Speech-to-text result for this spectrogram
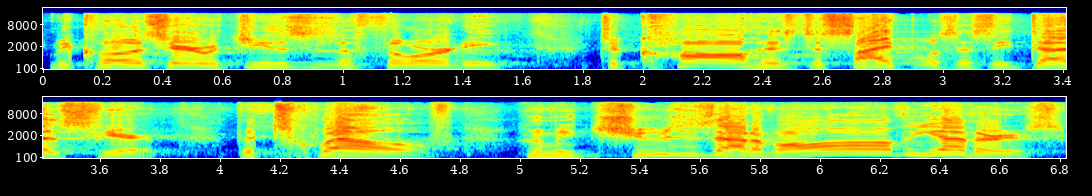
We close here with Jesus' authority to call his disciples, as he does here, the 12, whom he chooses out of all the others.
